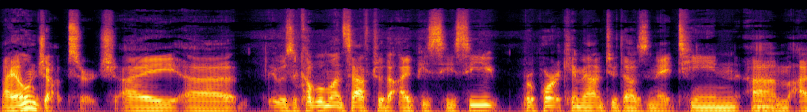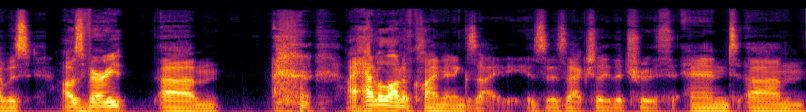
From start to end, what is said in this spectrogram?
my own job search. I uh, it was a couple months after the IPCC report came out in 2018. Mm. Um, I was I was very um, I had a lot of climate anxiety. Is is actually the truth. And um,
